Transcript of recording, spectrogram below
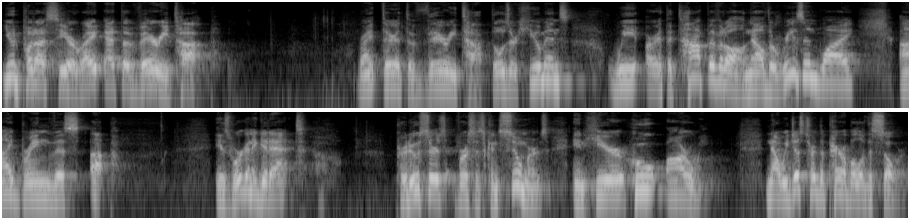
You'd put us here, right at the very top. Right there at the very top. Those are humans. We are at the top of it all. Now, the reason why I bring this up is we're going to get at producers versus consumers, and here, who are we? Now, we just heard the parable of the sower.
